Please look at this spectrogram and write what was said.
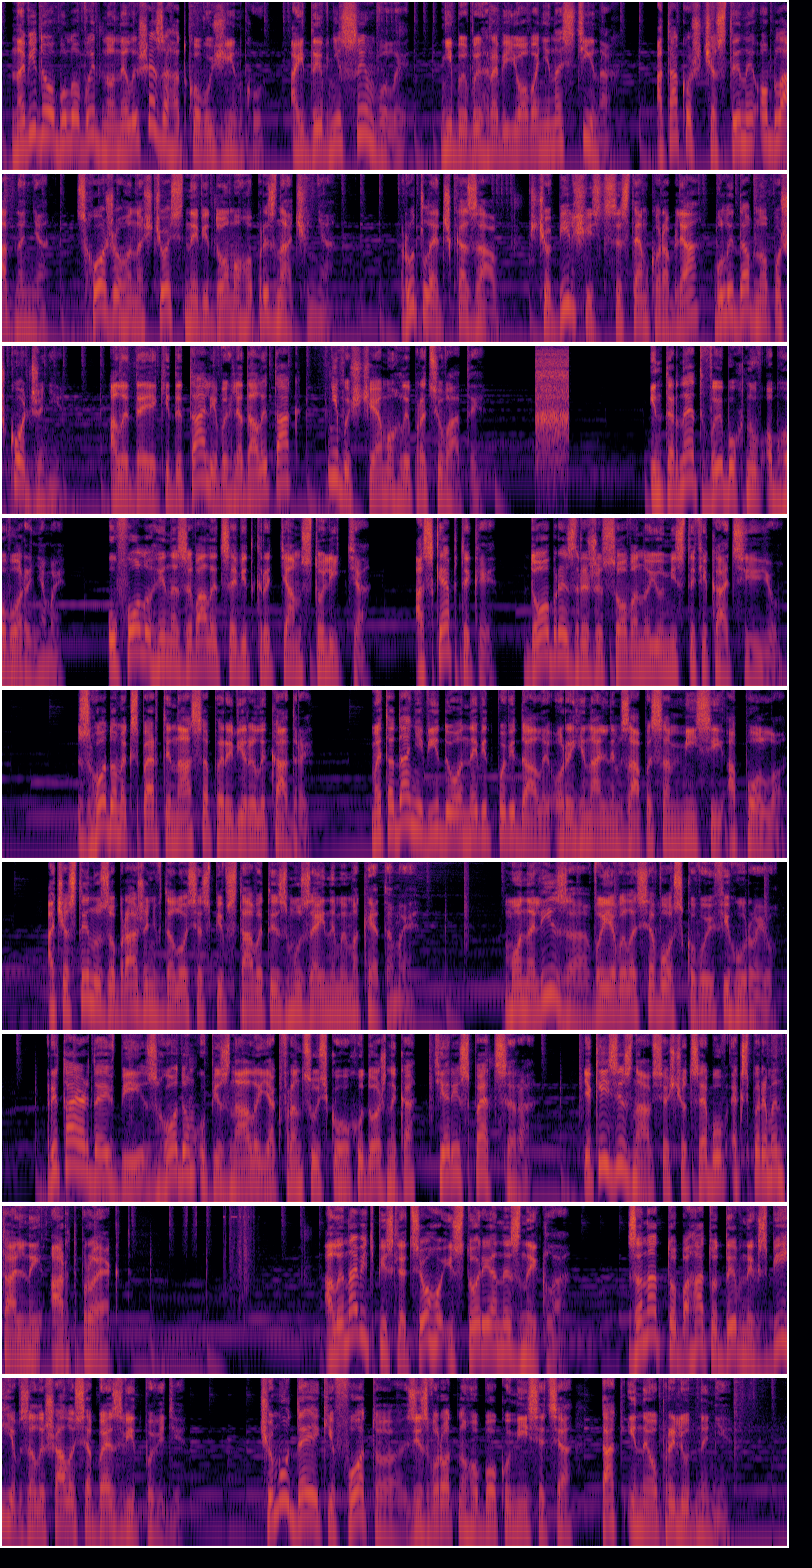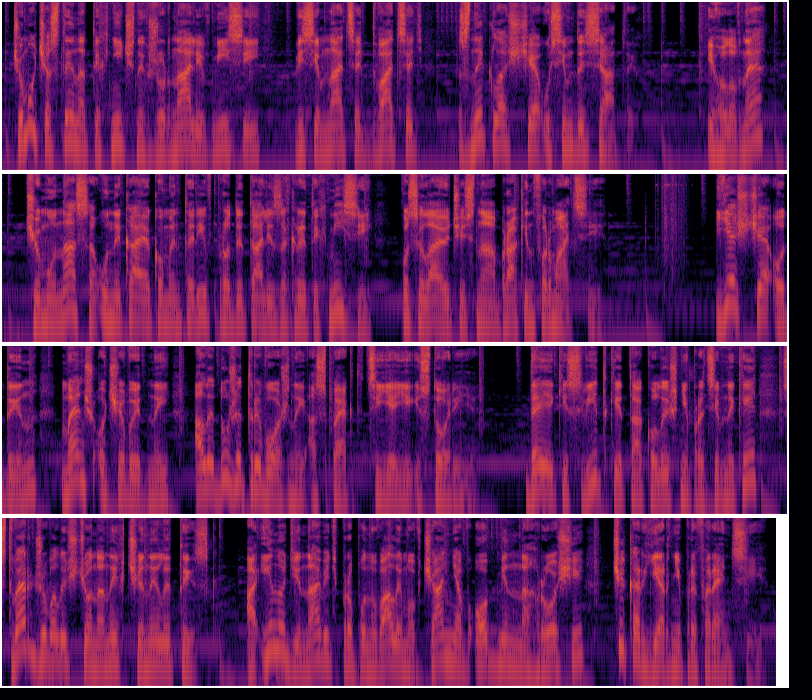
На відео було видно не лише загадкову жінку, а й дивні символи, ніби вигравійовані на стінах, а також частини обладнання, схожого на щось невідомого призначення. Рутледж казав, що більшість систем корабля були давно пошкоджені, але деякі деталі виглядали так, ніби ще могли працювати. Інтернет вибухнув обговореннями. Уфологи називали це відкриттям століття, а скептики добре зрежисованою містифікацією. Згодом експерти НАСА перевірили кадри. Метадані відео не відповідали оригінальним записам місій Аполло, а частину зображень вдалося співставити з музейними макетами. Мона Ліза виявилася восковою фігурою. Retired AFB згодом упізнали як французького художника Тєрі Спетцера, який зізнався, що це був експериментальний арт-проект. Але навіть після цього історія не зникла. Занадто багато дивних збігів залишалося без відповіді. Чому деякі фото зі зворотного боку місяця так і не оприлюднені? Чому частина технічних журналів місій 18-20 зникла ще у 70-х? І головне, чому НАСА уникає коментарів про деталі закритих місій, посилаючись на брак інформації? Є ще один менш очевидний, але дуже тривожний аспект цієї історії. Деякі свідки та колишні працівники стверджували, що на них чинили тиск, а іноді навіть пропонували мовчання в обмін на гроші чи кар'єрні преференції.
